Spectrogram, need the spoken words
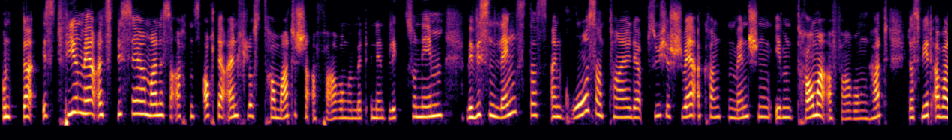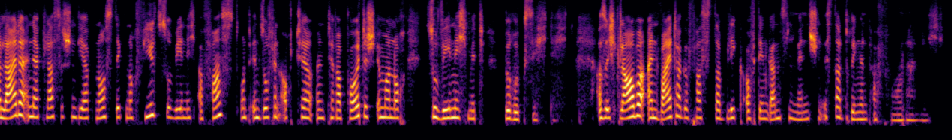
Und da ist viel mehr als bisher meines Erachtens auch der Einfluss traumatischer Erfahrungen mit in den Blick zu nehmen. Wir wissen längst, dass ein großer Teil der psychisch schwer erkrankten Menschen eben Traumaerfahrungen hat. Das wird aber leider in der klassischen Diagnostik noch viel zu wenig erfasst und insofern auch therapeutisch immer noch zu wenig mit berücksichtigt. Also ich glaube, ein weiter gefasster Blick auf den ganzen Menschen ist da dringend erforderlich.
